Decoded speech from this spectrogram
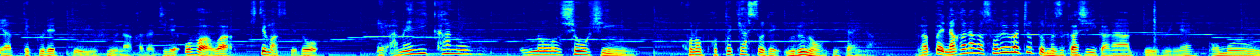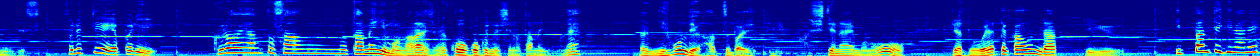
やってくれっていう風な形でオファーは来てますけどえアメリカのの商品このポッドキャストで売るのみたいな。やっぱりなかなかそれはちょっと難しいかなっていうふうにね思うんです。それってやっぱりクライアントさんのためにもならないですよね。広告主のためにもね。日本で発売してないものをじゃあどうやって買うんだっていう一般的なね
